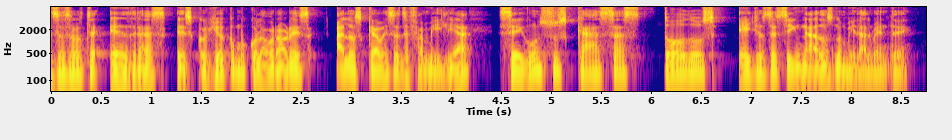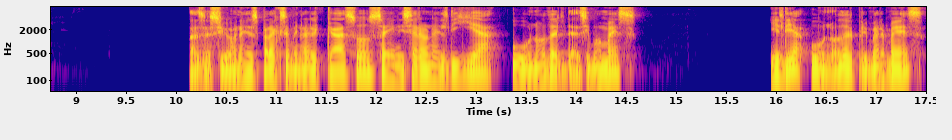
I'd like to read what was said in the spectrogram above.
El sacerdote Edras escogió como colaboradores a los cabezas de familia según sus casas, todos ellos designados nominalmente. Las sesiones para examinar el caso se iniciaron el día 1 del décimo mes. Y el día 1 del primer mes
